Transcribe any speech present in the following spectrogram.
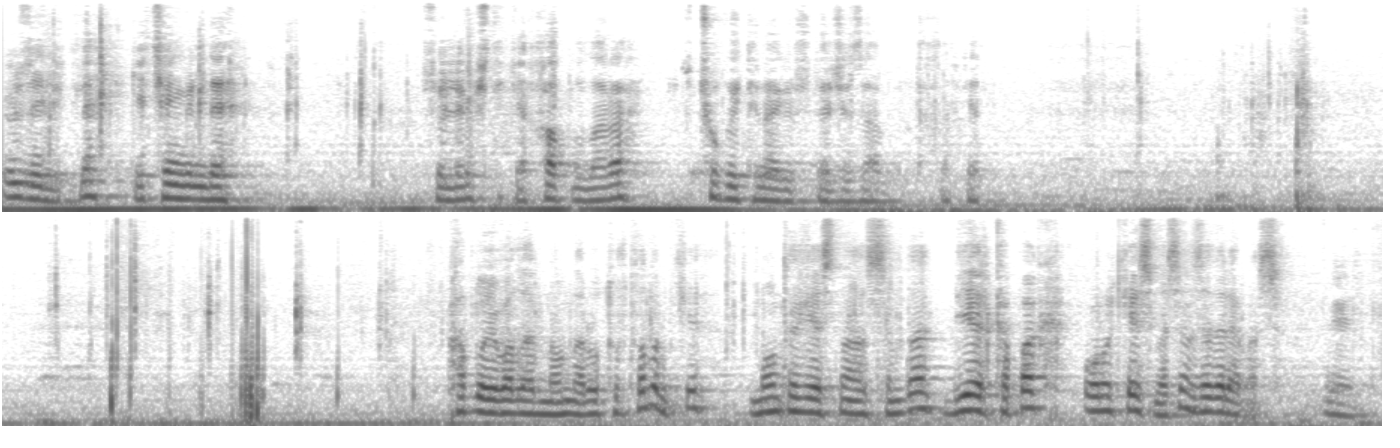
Özellikle geçen günde söylemiştik ya kablolara çok itina göstereceğiz abi takarken. Kablo yuvalarını onlara oturtalım ki montaj esnasında diğer kapak onu kesmesin, zedelemesin. Evet.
